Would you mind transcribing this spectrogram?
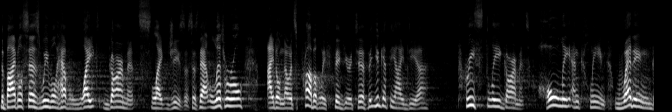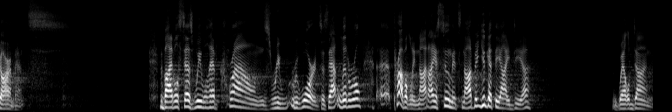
The Bible says we will have white garments like Jesus. Is that literal? I don't know. It's probably figurative, but you get the idea. Priestly garments, holy and clean, wedding garments. The Bible says we will have crowns, re- rewards. Is that literal? Uh, probably not. I assume it's not, but you get the idea. Well done.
